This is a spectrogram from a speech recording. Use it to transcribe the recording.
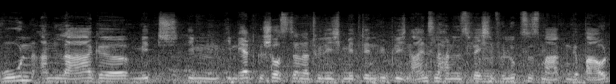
Wohnanlage mit im, im Erdgeschoss dann natürlich mit den üblichen Einzelhandelsflächen für Luxusmarken gebaut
